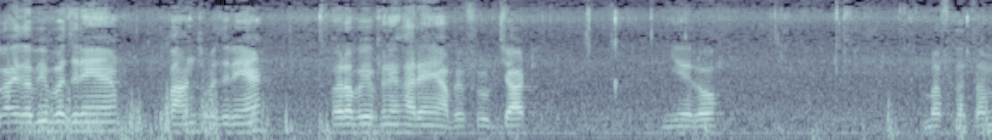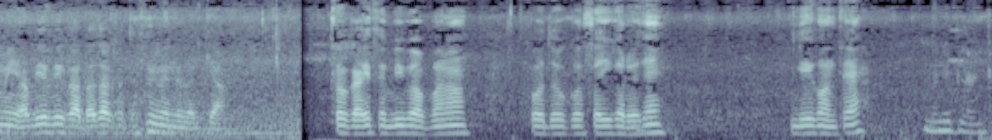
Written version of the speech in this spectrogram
गाइस अभी बज रहे हैं पाँच बज रहे हैं और अभी अपने खा रहे हैं यहाँ पे फ्रूट चाट ये लो। बस खत्म ही अभी अभी खाता था खत्म ही होने लग गया। तो गाइस अभी पापा ना पौधों को सही कर रहे थे। ये कौन सा है? मनी प्लांट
